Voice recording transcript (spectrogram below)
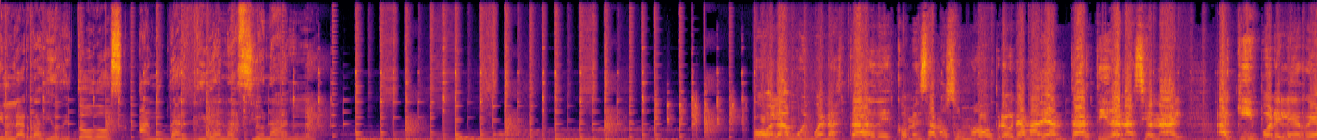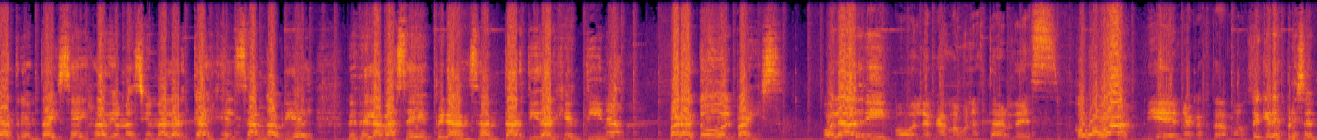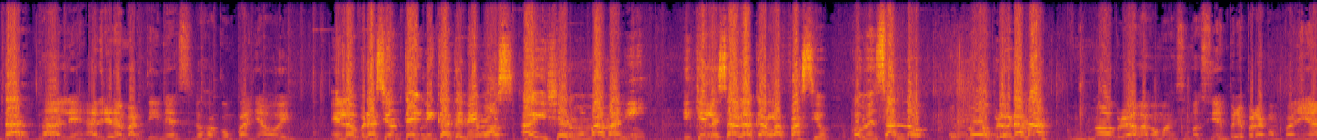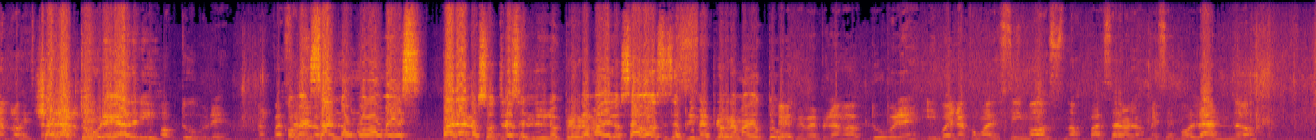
En la radio de todos, Antártida Nacional. Hola, muy buenas tardes. Comenzamos un nuevo programa de Antártida Nacional. Aquí por LRA 36 Radio Nacional Arcángel San Gabriel, desde la base de Esperanza, Antártida, Argentina, para todo el país. Hola Adri. Hola Carla, buenas tardes. ¿Cómo va? Bien, acá estamos. ¿Te querés presentar? Dale, Adriana Martínez los acompaña hoy. En la operación técnica tenemos a Guillermo Mamani y quien les habla Carla Facio. Comenzando un nuevo programa. Un nuevo programa, como decimos siempre, para acompañarlos. esta Ya en octubre, Adri. Octubre. Comenzando un nuevo mes para nosotros en el programa de los sábados es el primer programa de octubre. el primer programa de octubre. Y bueno, como decimos, nos pasaron los meses volando.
